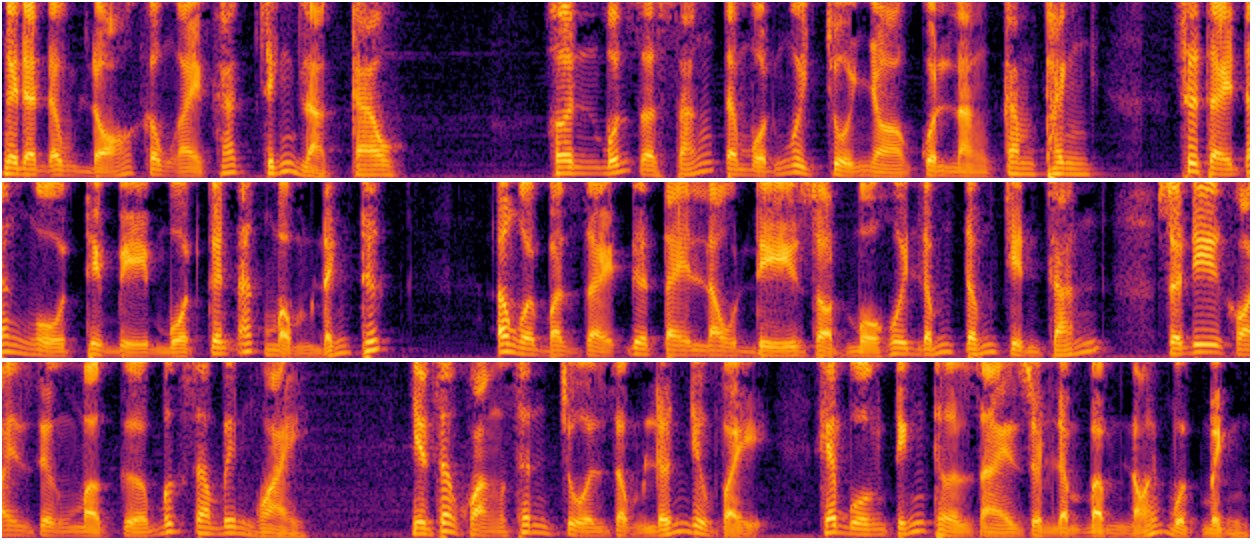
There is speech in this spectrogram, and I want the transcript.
Người đàn ông đó không ai khác chính là Cao. Hơn 4 giờ sáng tại một ngôi chùa nhỏ của làng Cam Thanh, sư thầy đang ngủ thì bị một cơn ác mộng đánh thức. Ông ngồi bật dậy đưa tay lau đi giọt mồ hôi lấm tấm trên trán, rồi đi khỏi giường mở cửa bước ra bên ngoài. Nhìn ra khoảng sân chùa rộng lớn như vậy, khẽ buông tiếng thở dài rồi lẩm bẩm nói một mình.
